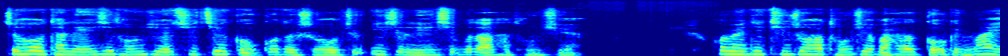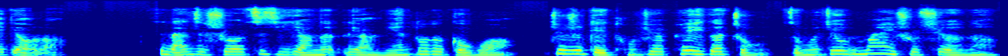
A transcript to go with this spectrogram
之后他联系同学去接狗狗的时候，就一直联系不到他同学。后面就听说他同学把他的狗给卖掉了。这男子说自己养了两年多的狗啊，就是给同学配一个种，怎么就卖出去了呢？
